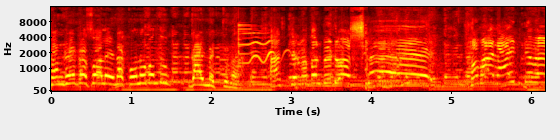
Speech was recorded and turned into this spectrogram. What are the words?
সংসারটা চলে না কোনো বন্ধু গাইল মারতো না। আজকের মতন ভিডিও সবাই লাইট দেবে।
